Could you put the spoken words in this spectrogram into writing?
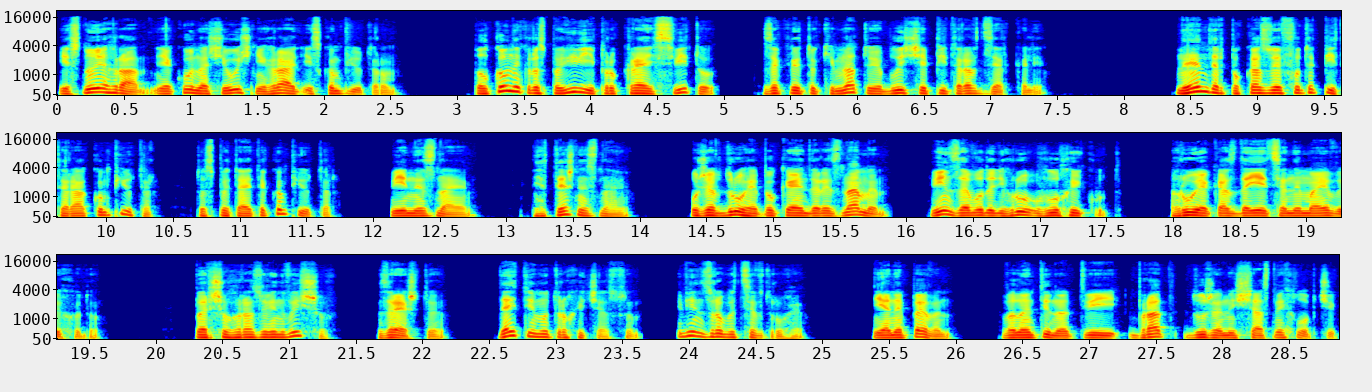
Існує гра, яку наші учні грають із комп'ютером. Полковник розповів їй про край світу, закриту кімнату і обличчя Пітера в дзеркалі. Не Ендер показує фото Пітера, а комп'ютер. То спитайте комп'ютер. Він не знає. Я теж не знаю. Уже вдруге, поки Ендер із нами, він заводить гру в глухий кут. Гру, яка, здається, не має виходу. Першого разу він вийшов? Зрештою, дайте йому трохи часу. Він зробить це вдруге. Я не певен. Валентино, твій брат дуже нещасний хлопчик.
